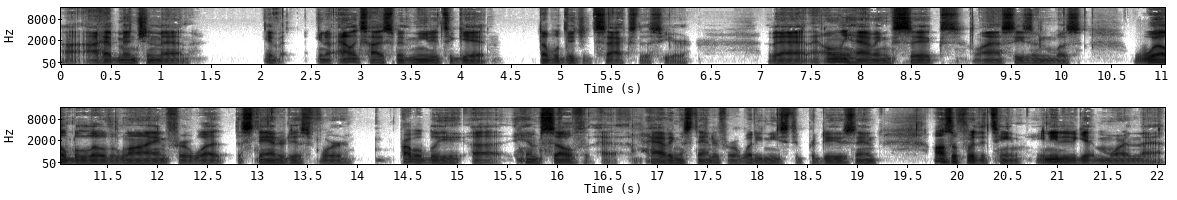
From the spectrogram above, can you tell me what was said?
Uh, I had mentioned that if you know Alex Highsmith needed to get double digit sacks this year, that only having six last season was well below the line for what the standard is for probably uh, himself uh, having a standard for what he needs to produce and also for the team. He needed to get more than that.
